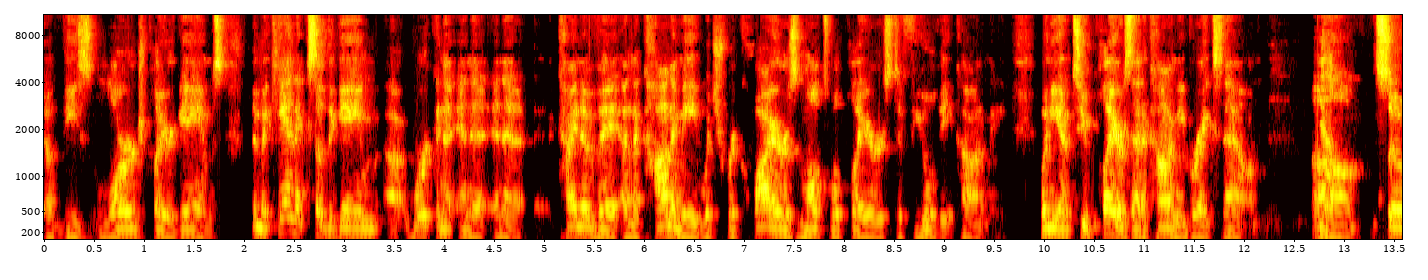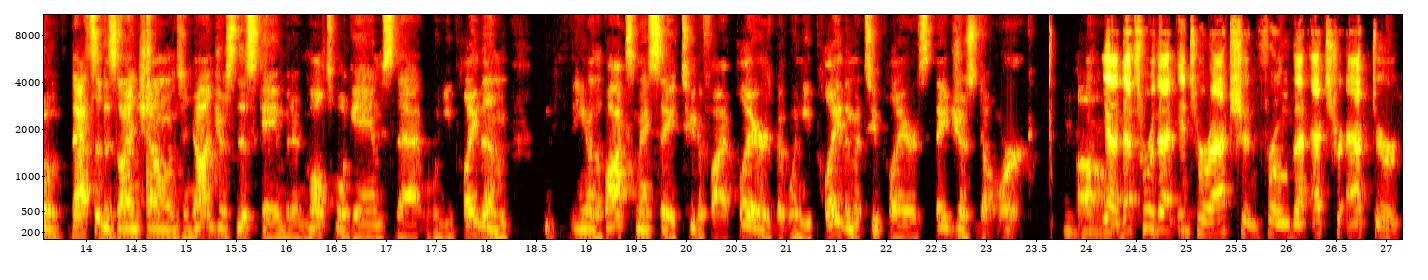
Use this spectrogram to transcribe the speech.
of these large player games. The mechanics of the game uh, work in a, in a, in a kind of a, an economy which requires multiple players to fuel the economy. When you have two players, that economy breaks down. Yeah. Um, so that's a design challenge, and not just this game, but in multiple games. That when you play them you know the box may say two to five players but when you play them at two players they just don't work mm-hmm. um, yeah that's where that interaction from that extra actor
